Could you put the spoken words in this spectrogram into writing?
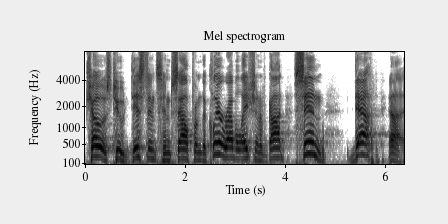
chose to distance himself from the clear revelation of God, sin, death, uh,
